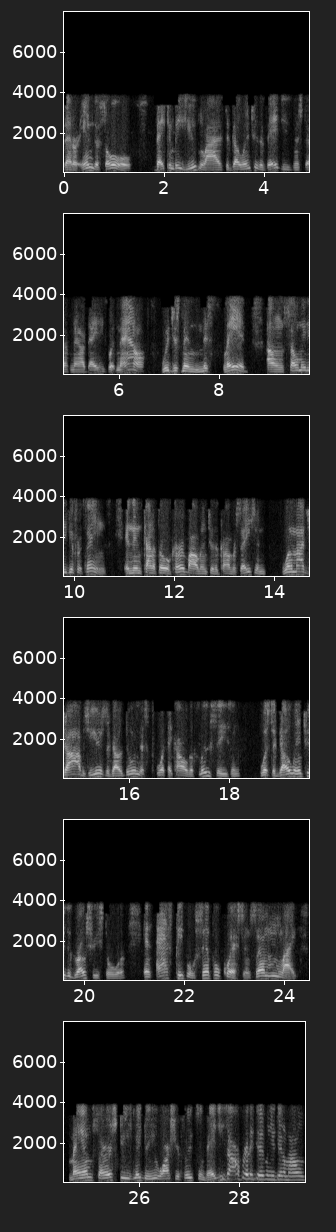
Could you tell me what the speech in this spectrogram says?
that are in the soil, they can be utilized to go into the veggies and stuff nowadays. But now we've just been misled on so many different things. And then kind of throw a curveball into the conversation. One of my jobs years ago doing this, what they call the flu season, was to go into the grocery store and ask people simple questions. Something like, ma'am, sir, excuse me, do you wash your fruits and veggies off really good when you get them home?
